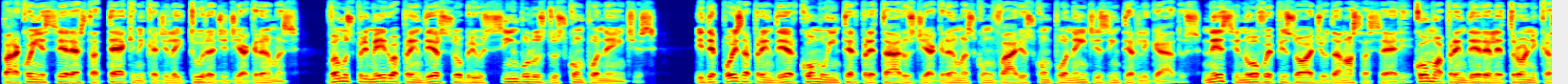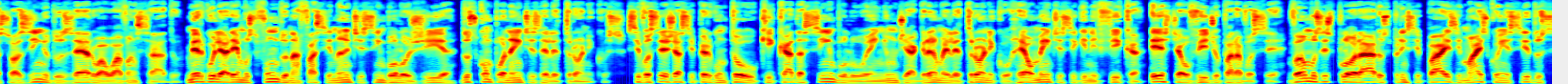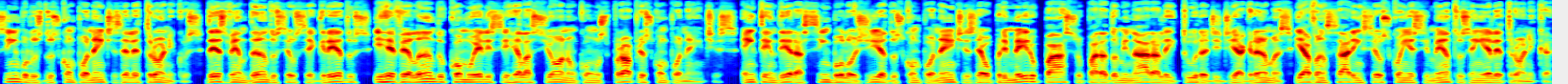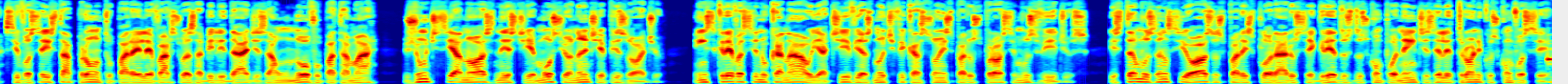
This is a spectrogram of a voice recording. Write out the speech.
Para conhecer esta técnica de leitura de diagramas, vamos primeiro aprender sobre os símbolos dos componentes e depois aprender como interpretar os diagramas com vários componentes interligados. Nesse novo episódio da nossa série, Como Aprender Eletrônica Sozinho do Zero ao Avançado, mergulharemos fundo na fascinante simbologia dos componentes eletrônicos. Se você já se perguntou o que cada símbolo em um diagrama eletrônico realmente significa, este é o vídeo para você. Vamos explorar os principais e mais conhecidos símbolos dos componentes eletrônicos, desvendando seus segredos e revelando como eles se relacionam com os próprios componentes. Entender a simbologia dos componentes é o primeiro passo para dominar a leitura de diagramas e avançar em seus conhecimentos em eletrônica. Se você está pronto para elevar suas habilidades a um novo patamar, junte-se a nós neste emocionante episódio. Inscreva-se no canal e ative as notificações para os próximos vídeos. Estamos ansiosos para explorar os segredos dos componentes eletrônicos com você.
